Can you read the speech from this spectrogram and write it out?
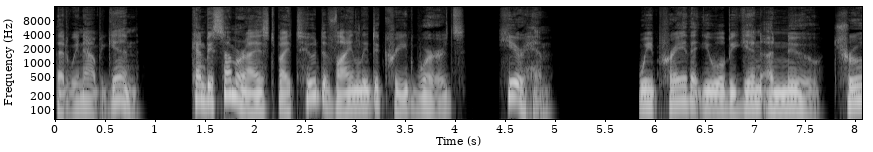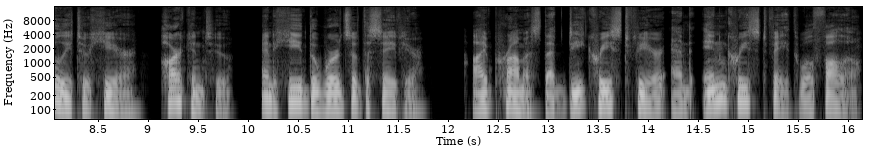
that we now begin can be summarized by two divinely decreed words Hear Him. We pray that you will begin anew, truly to hear, hearken to, and heed the words of the Savior. I promise that decreased fear and increased faith will follow.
